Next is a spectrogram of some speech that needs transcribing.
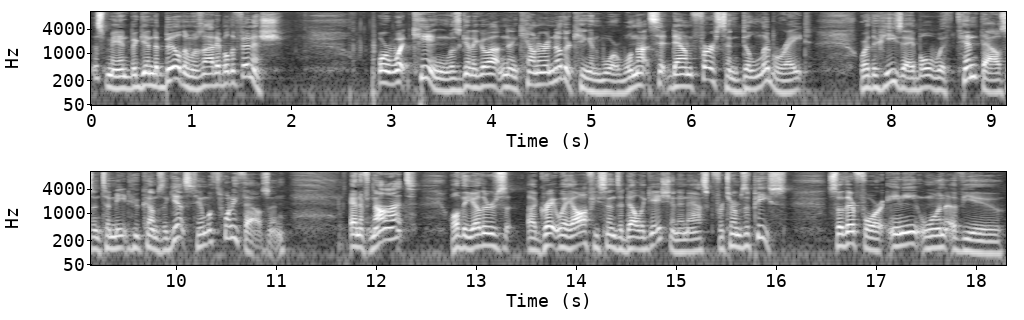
This man began to build and was not able to finish. Or what king was going to go out and encounter another king in war will not sit down first and deliberate whether he's able with 10,000 to meet who comes against him with 20,000? And if not, while the other's a great way off, he sends a delegation and asks for terms of peace. So therefore, any one of you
